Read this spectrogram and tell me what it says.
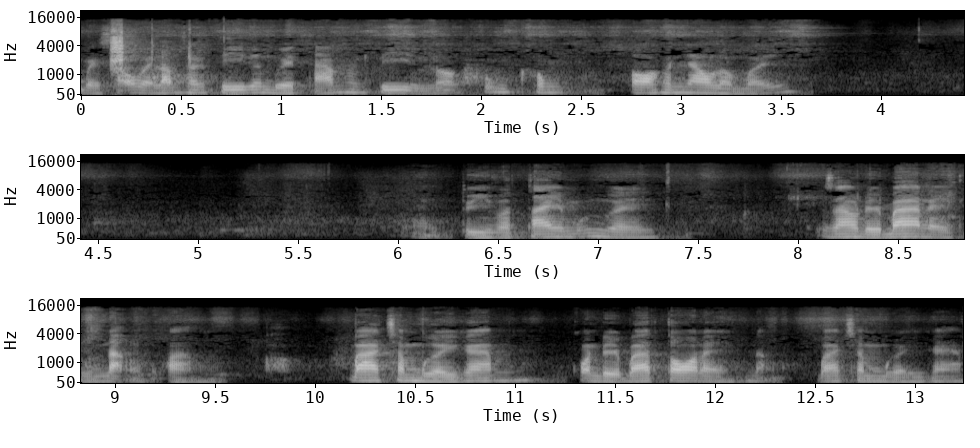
16,5 cm đến 18 cm thì nó cũng không to hơn nhau là mấy. Đấy, tùy vào tay mỗi người. Dao đề ba này thì nặng khoảng 310 gram con đề ba to này nặng 310 gram.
